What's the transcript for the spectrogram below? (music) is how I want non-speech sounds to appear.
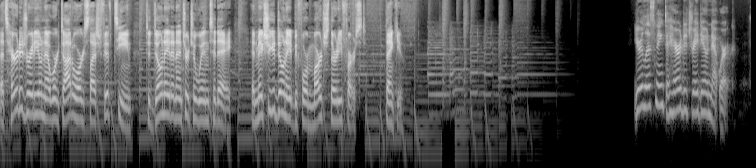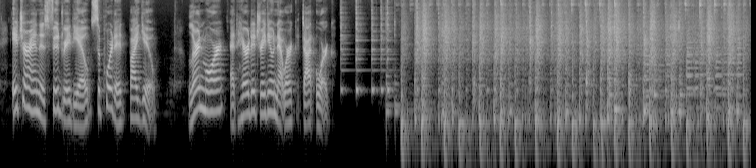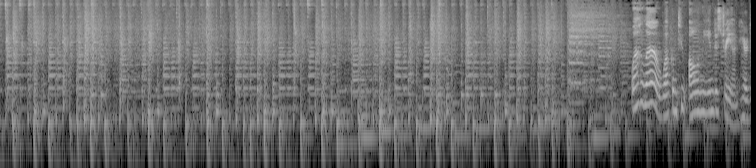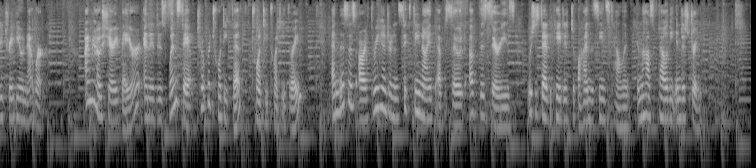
That's heritageradionetwork.org slash 15 to donate and enter to win today. And make sure you donate before March 31st. Thank you. You're listening to Heritage Radio Network. HRN is food radio supported by you. Learn more at heritageradionetwork.org. hello. Welcome to All in the Industry on Heritage Radio Network. I'm your host, Shari Bayer, and it is Wednesday, October 25th, 2023. And this is our 369th episode of this series, which is dedicated to behind the scenes talent in the hospitality industry.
